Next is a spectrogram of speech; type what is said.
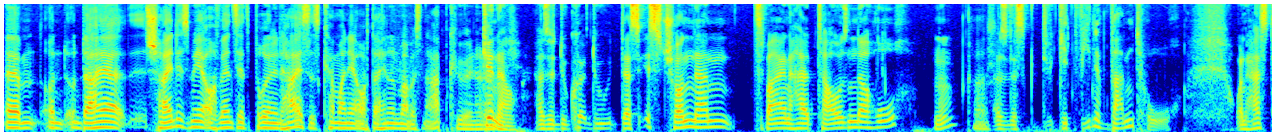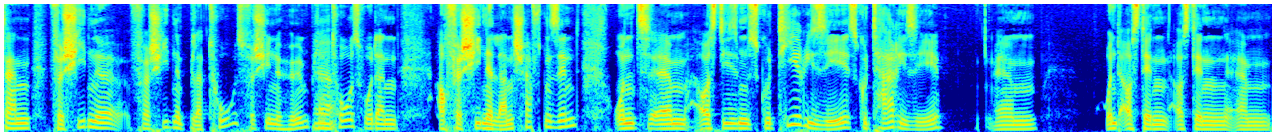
Ähm, und, und daher scheint es mir, auch wenn es jetzt brüllend heiß ist, kann man ja auch dahin und mal ein bisschen abkühlen. Genau. Nicht? Also du, du, das ist schon dann zweieinhalbtausender hoch. Ne? Krass. Also das geht wie eine Wand hoch. Und hast dann verschiedene, verschiedene Plateaus, verschiedene Höhenplateaus, wo dann auch verschiedene Landschaften sind. Und ähm, aus diesem Skutiri-See, Skutari-See, ähm, und aus den, aus den ähm,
